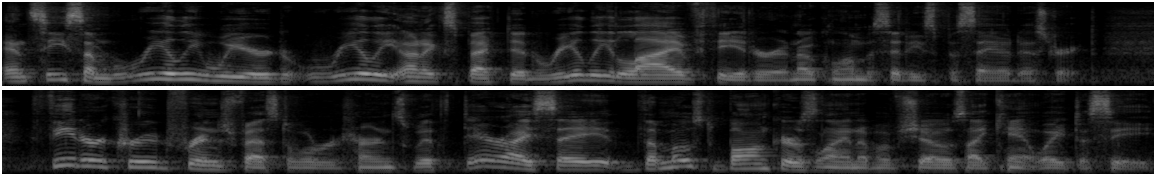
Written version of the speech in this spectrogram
and see some really weird, really unexpected, really live theater in Oklahoma City's Paseo District. Theater Crude Fringe Festival returns with, dare I say, the most bonkers lineup of shows I can't wait to see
